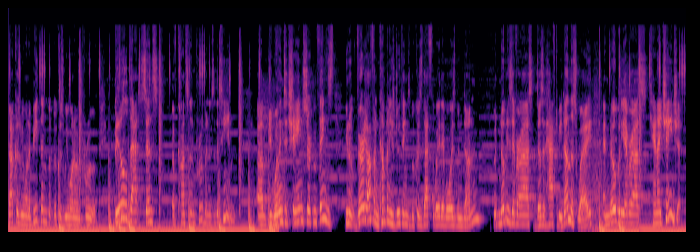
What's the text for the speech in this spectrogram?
Not because we want to beat them but because we want to improve. Build that sense of constant improvement into the team. Um, be willing to change certain things. You know very often companies do things because that's the way they've always been done but nobody's ever asked does it have to be done this way? And nobody ever asks can i change it?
